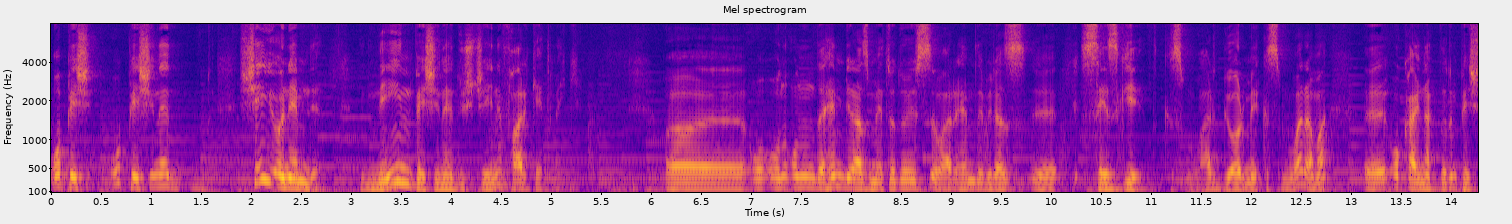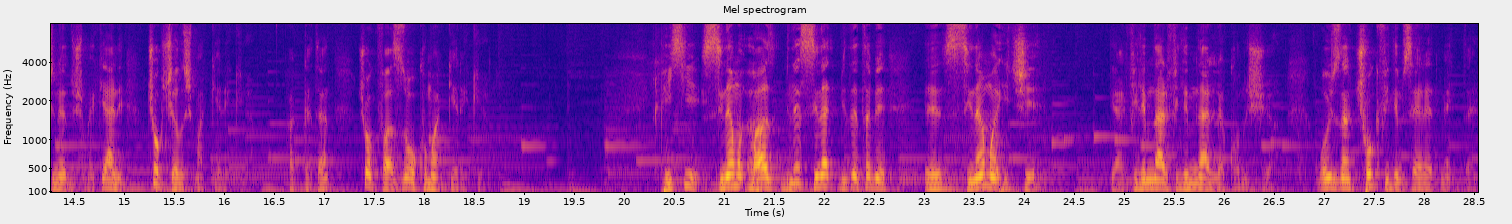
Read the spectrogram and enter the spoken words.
O peş o peşine şey önemli. Neyin peşine düşeceğini fark etmek. Ee, onun, onun da hem biraz metodolojisi var hem de biraz e, sezgi kısmı var, görme kısmı var ama e, o kaynakların peşine düşmek. Yani çok çalışmak gerekiyor. Hakikaten çok fazla okumak gerekiyor. Peki Sinema bazı bir de sine, bir de tabii e, sinema içi yani filmler filmlerle konuşuyor. O yüzden çok film seyretmekte.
